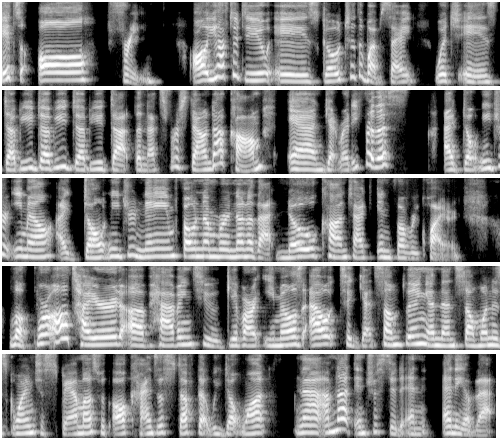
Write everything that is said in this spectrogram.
it's all free. All you have to do is go to the website, which is www.thenextfirstdown.com, and get ready for this. I don't need your email. I don't need your name, phone number, none of that. No contact info required. Look, we're all tired of having to give our emails out to get something, and then someone is going to spam us with all kinds of stuff that we don't want. Nah, I'm not interested in any of that.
